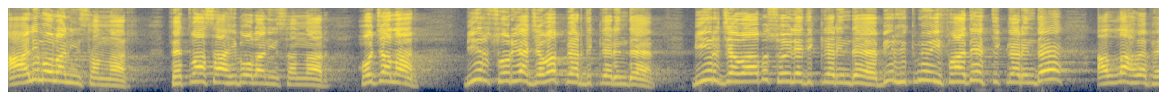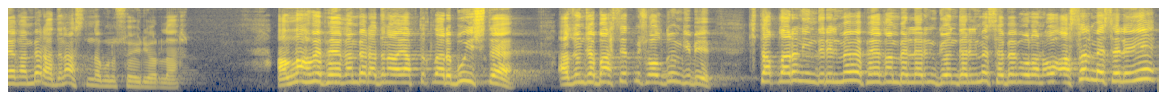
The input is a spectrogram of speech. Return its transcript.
alim olan insanlar, fetva sahibi olan insanlar, hocalar bir soruya cevap verdiklerinde, bir cevabı söylediklerinde, bir hükmü ifade ettiklerinde Allah ve peygamber adına aslında bunu söylüyorlar. Allah ve peygamber adına yaptıkları bu işte az önce bahsetmiş olduğum gibi kitapların indirilme ve peygamberlerin gönderilme sebebi olan o asıl meseleyi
